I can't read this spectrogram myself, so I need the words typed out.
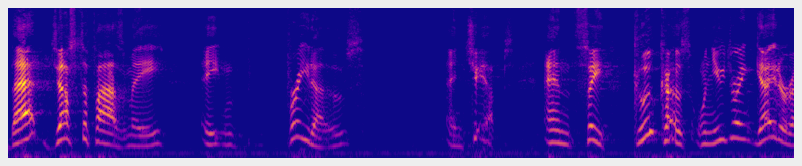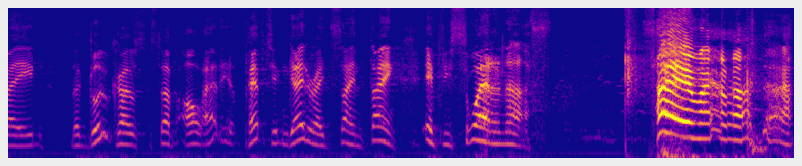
That justifies me eating Fritos and chips. And see, glucose, when you drink Gatorade, the glucose stuff, all that is, Pepsi and Gatorade, same thing if you sweat enough. Say amen right there.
